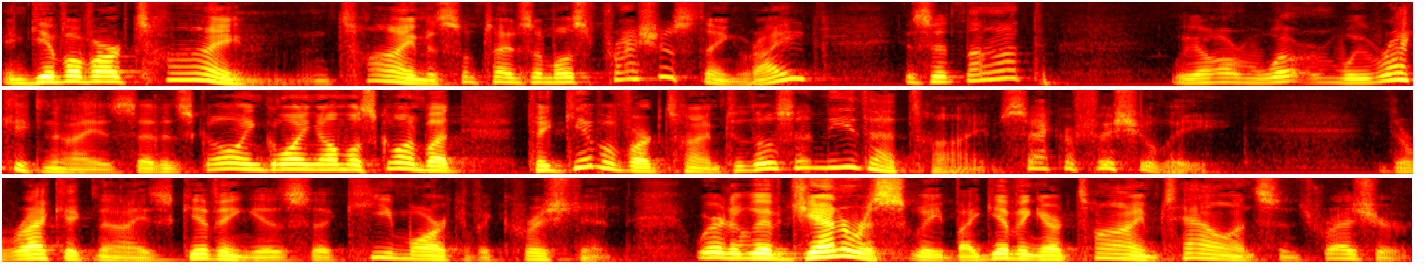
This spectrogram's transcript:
and give of our time. And time is sometimes the most precious thing, right? Is it not? We, are, we recognize that it's going, going, almost gone, but to give of our time to those that need that time, sacrificially, to recognize giving is a key mark of a Christian. We're to live generously by giving our time, talents, and treasure,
